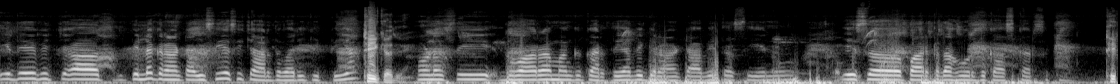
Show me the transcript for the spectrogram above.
ਇਹਦੇ ਵਿੱਚ ਆ ਪਹਿਲਾਂ ਗ੍ਰਾਂਟ ਆਈ ਸੀ ਅਸੀਂ ਚਾਰ ਦੀਵਾਰੀ ਕੀਤੀ ਆ। ਠੀਕ ਹੈ ਜੀ। ਹੁਣ ਅਸੀਂ ਦੁਬਾਰਾ ਮੰਗ ਕਰਦੇ ਆ ਵੀ ਗ੍ਰਾਂਟ ਆਵੇ ਤਾਂ ਅਸੀਂ ਇਹਨੂੰ ਇਸ ਪਾਰਕ ਦਾ ਹੋਰ ਵਿਕਾਸ ਕਰ ਸਕੀਏ। ਠੀਕ।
